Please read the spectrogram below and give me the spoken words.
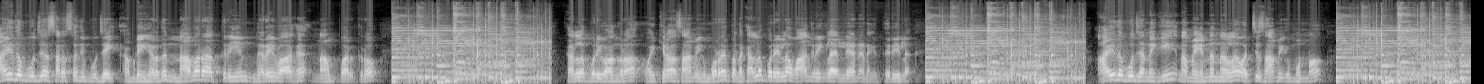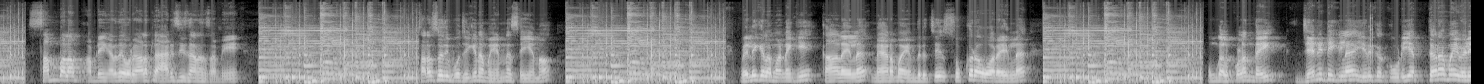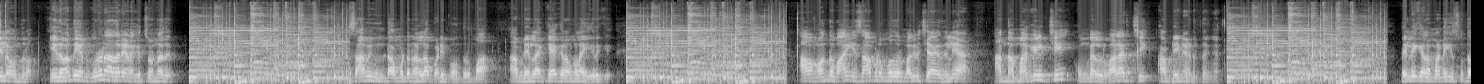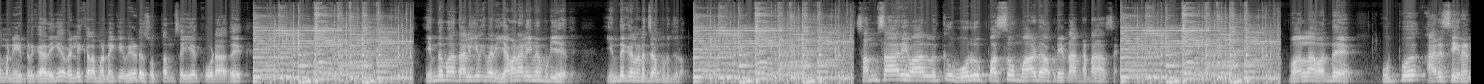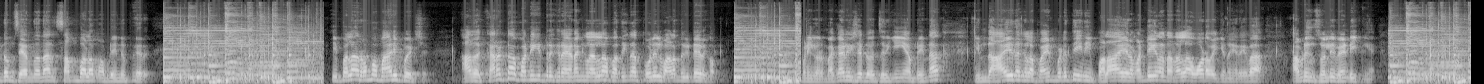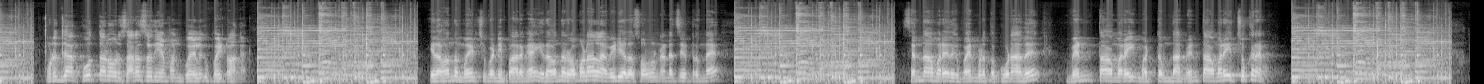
ஆயுத பூஜை சரஸ்வதி பூஜை அப்படிங்கிறது நவராத்திரியின் நிறைவாக நாம் பார்க்கிறோம். கடலைப்பொரி வாங்குகிறோம் வைக்கிறோம் சாமி கும்பிட்றோம். இப்போ அந்த கடலைப்பொரியெல்லாம் வாங்குறீங்களா இல்லையான்னு எனக்கு தெரியல. ஆயுத பூஜை அன்னைக்கு நம்ம என்னென்னலாம் வச்சு சாமி கும்பிட்ணும்? சம்பளம் அப்படிங்கிறதே ஒரு காலத்தில் அரிசி தானே சாமி. சரஸ்வதி பூஜைக்கு நம்ம என்ன செய்யணும்? வெள்ளிக்கிழமை அன்னைக்கு காலையில் நேரமாக எந்திரிச்சு சுக்கர ஓரையில் உங்கள் குழந்தை ஜெனட்டிக்கில் இருக்கக்கூடிய திறமை வெளியில் வந்துடும் இது வந்து என் குருநாதர் எனக்கு சொன்னது. சாமி கும்பிட்டா மட்டும் நல்லா படிப்பு வந்துருமா? அப்படின்லாம் கேட்குறவங்களாம் இருக்குது அவங்க வந்து வாங்கி சாப்பிடும்போது ஒரு மகிழ்ச்சி ஆகுது இல்லையா? அந்த மகிழ்ச்சி உங்கள் வளர்ச்சி அப்படின்னு எடுத்துங்க. வெள்ளிக்கிழமை அன்னைக்கு சுத்தம் பண்ணிக்கிட்டு இருக்காதீங்க. வெள்ளிக்கிழமை அன்னைக்கு வீடு சுத்தம் செய்யக்கூடாது. இந்து மத அழிக்கிறதுக்கு வேறு எவனாலையுமே முடியாது. இந்துக்கள் நினச்சா முடிஞ்சிடும் சம்சாரி வாழ்வுக்கு ஒரு பசு மாடு அப்படின்னாங்கன்னா ஆசை. முதல்ல வந்து உப்பு அரிசி ரெண்டும் சேர்ந்து தான் சம்பளம் அப்படின்னு பேர். இப்போல்லாம் ரொம்ப மாறி போயிடுச்சு. அதை கரெக்டாக பண்ணிக்கிட்டு இருக்கிற இடங்களெல்லாம் பார்த்தீங்கன்னா தொழில் வளர்ந்துக்கிட்டே இருக்கும். இப்போ நீங்கள் ஒரு மெக்கானிக் ஷெட் வச்சுருக்கீங்க அப்படின்னா இந்த ஆயுதங்களை பயன்படுத்தி இனி பல ஆயிரம் வண்டிகளை நான் நல்லா ஓட வைக்கணும் இறைவா அப்படின்னு சொல்லி வேண்டிக்கங்க. முடிஞ்சால் கூத்தனூர் சரஸ்வதி அம்மன் கோயிலுக்கு போயிட்டு வாங்க. இதை வந்து முயற்சி பண்ணி பாருங்கள் இதை வந்து ரொம்ப நாள் நான் வீடியோவில் சொல்லணும்னு நினச்சிட்டு இருந்தேன். செந்தாமரை இதுக்கு பயன்படுத்தக்கூடாது. வெண்தாமரை மட்டும்தான். வெண்தாமரை சுக்கரன்.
